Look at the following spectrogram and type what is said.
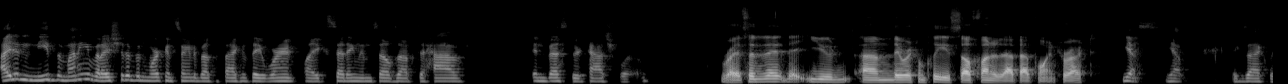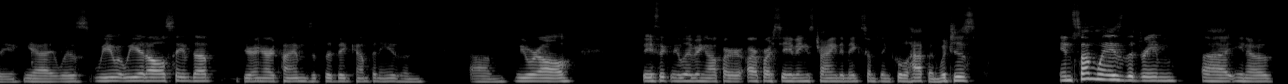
I didn't need the money, but I should have been more concerned about the fact that they weren't like setting themselves up to have investor cash flow. Right. So they, that you um, they were completely self funded at that point, correct? Yes. Yep. Exactly. Yeah. It was we we had all saved up during our times at the big companies, and um, we were all basically living off our off our savings, trying to make something cool happen, which is in some ways the dream. Uh, you know,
